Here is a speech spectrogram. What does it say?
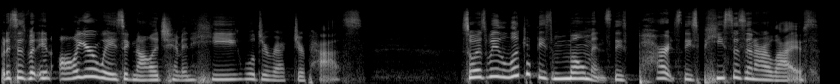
But it says, But in all your ways acknowledge him, and he will direct your paths. So as we look at these moments, these parts, these pieces in our lives,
